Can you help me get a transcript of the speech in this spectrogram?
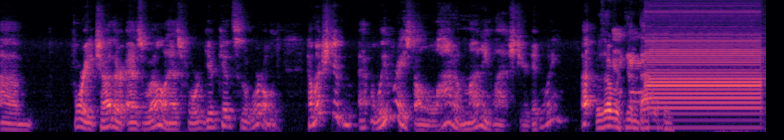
um, for each other as well as for Give Kids to the World. How much did we raised a lot of money last year, didn't we? Uh, it was over ten thousand.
